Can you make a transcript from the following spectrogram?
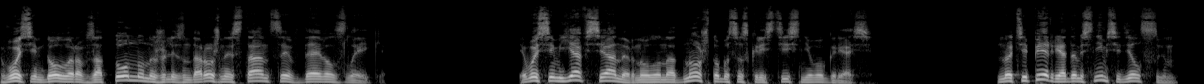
Восемь долларов за тонну на железнодорожной станции в Девилс-Лейке. Его семья вся нырнула на дно, чтобы соскрести с него грязь. Но теперь рядом с ним сидел сын.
